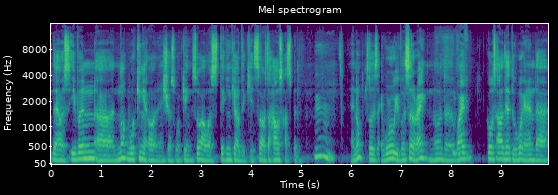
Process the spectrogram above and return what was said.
that was even uh, not working at all, and she was working, so I was taking care of the kids. So I was the house husband. Mm. You know, so it's like role reversal, right? You know, the wife goes out there to work, and then the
